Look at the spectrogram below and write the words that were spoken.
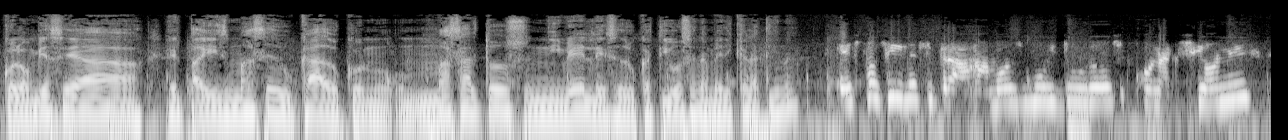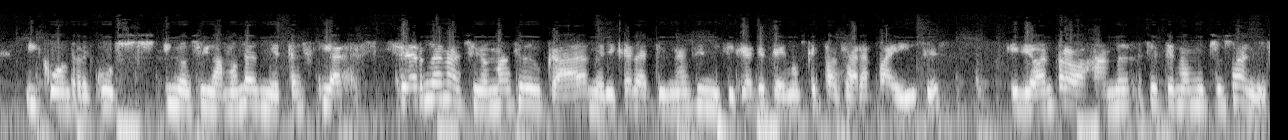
Colombia sea el país más educado, con más altos niveles educativos en América Latina? Es posible si trabajamos muy duros con acciones y con recursos y nos fijamos las metas claras. Ser la nación más educada de América Latina significa que tenemos que pasar a países que llevan trabajando en este tema muchos años.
